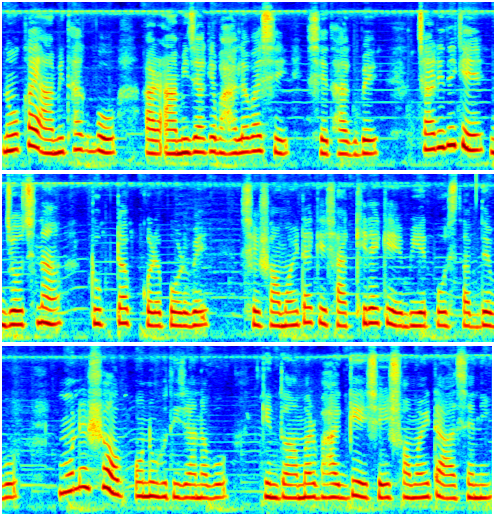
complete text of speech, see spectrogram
নৌকায় আমি থাকব আর আমি যাকে ভালোবাসি সে থাকবে। চারিদিকে জোছনা টুপটাপ করে পড়বে। সে সময়টাকে সাক্ষী রেখে বিয়ের প্রস্তাব দেব। মনের সব অনুভূতি জানাব। কিন্তু আমার ভাগ্যে সেই সময়টা আসেনি।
